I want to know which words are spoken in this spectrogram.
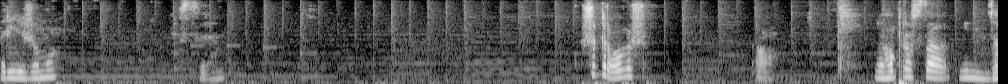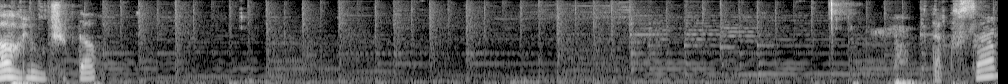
Ріжемо. Все. Що ти робиш? О. Його просто він заглючив, так? Так, все.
